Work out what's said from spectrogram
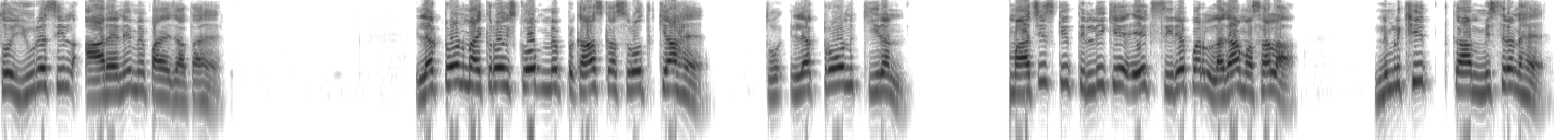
तो यूरेसिल आरएनए में पाया जाता है। इलेक्ट्रॉन माइक्रोस्कोप में प्रकाश का स्रोत क्या है? तो इलेक्ट्रॉन किरण। माचिस की तिल्ली के एक सिरे पर लगा मसाला। निम्नलिखित का मिश्रण है।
